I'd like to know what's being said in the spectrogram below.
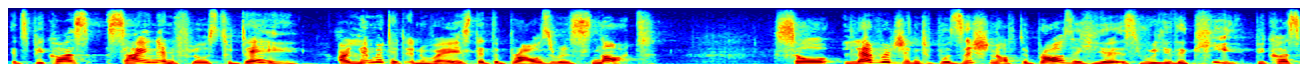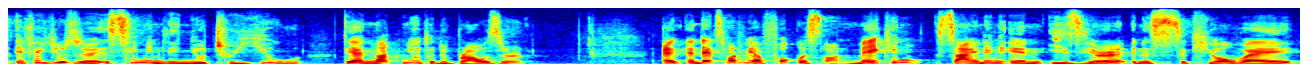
It's because sign-in flows today are limited in ways that the browser is not. So leveraging the position of the browser here is really the key, because if a user is seemingly new to you, they are not new to the browser. And, and, that's what we are focused on, making signing in easier in a secure way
